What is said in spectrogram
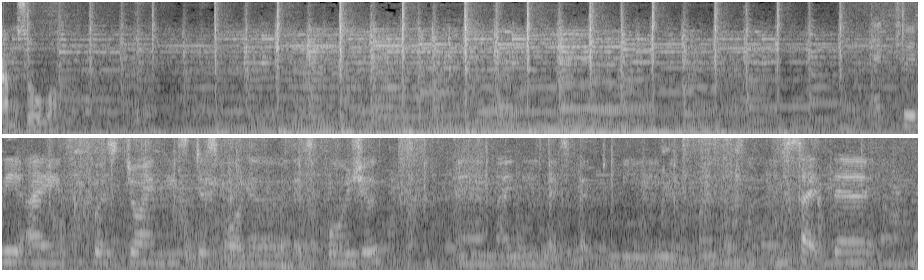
and so on. Actually, I first joined this just for the exposure and I didn't expect to be in the finals. Inside there, um,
